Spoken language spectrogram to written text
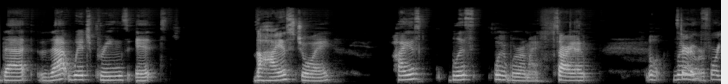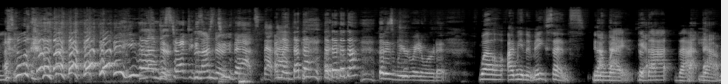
that that which brings it the highest joy, highest bliss. Where, where am I? Sorry, I oh, start over for you. you got Blunder. distracted because there's two that's that. I'm like, that. da, da, da, da, da, da. That is a weird way to word it. Well, I mean, it makes sense in That, a way. that, yeah. that, that, That, yeah.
